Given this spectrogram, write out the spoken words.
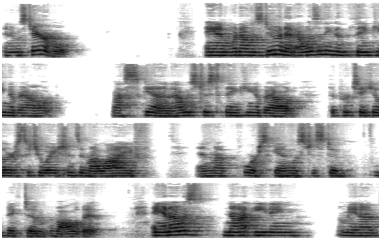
and it was terrible. And when I was doing it, I wasn't even thinking about my skin. I was just thinking about the particular situations in my life, and my poor skin was just a victim of all of it. And I was not eating. I mean, I've,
